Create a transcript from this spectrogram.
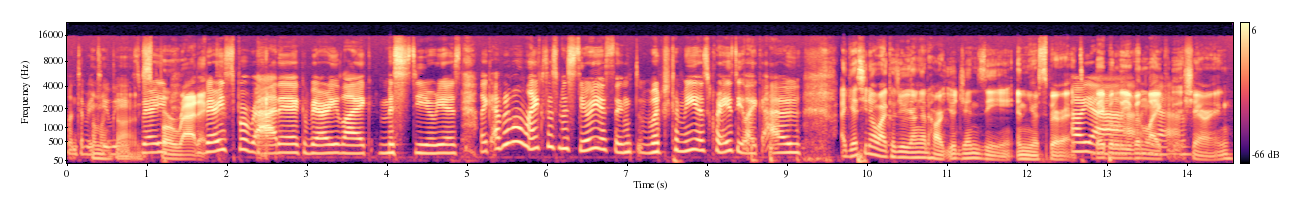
once every Oh two weeks. God, Very sporadic. Very sporadic. very like mysterious. Like everyone likes this mysterious thing, which to me is crazy. Like I, I guess you know why? Because you're young at heart. You're Gen Z in your spirit. Oh, yeah. They believe in like yeah. sharing.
